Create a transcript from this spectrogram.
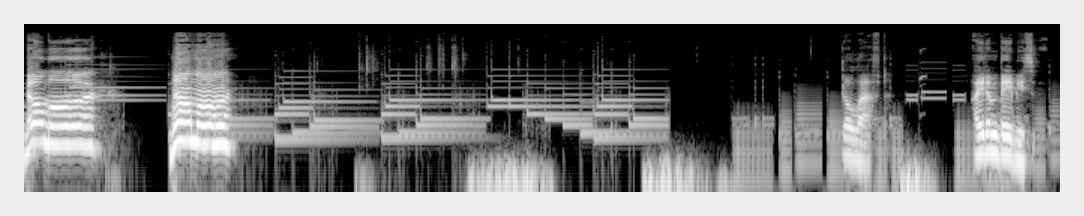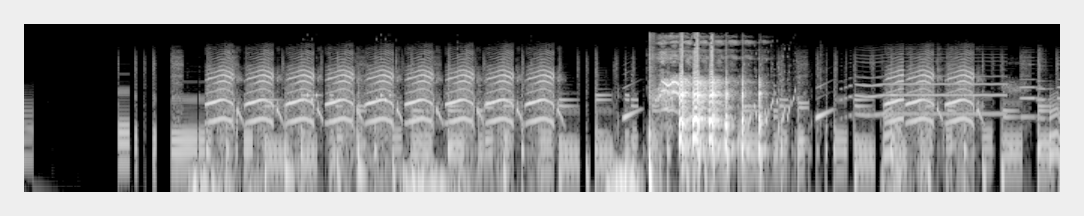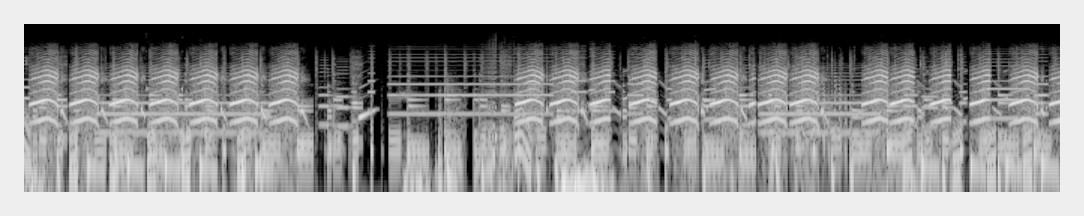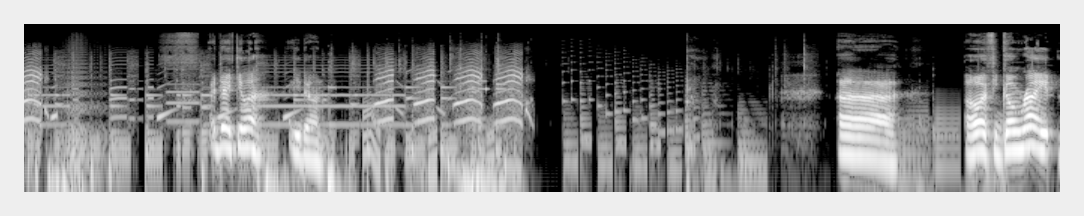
no more, no more. Go left. Item babies. Dracula. How you doing? Uh, oh, if you go right.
